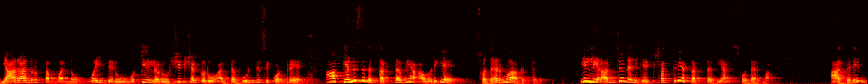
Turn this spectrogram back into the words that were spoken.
ಯಾರಾದರೂ ತಮ್ಮನ್ನು ವೈದ್ಯರು, ವಕೀಲರು, ಶಿಕ್ಷಕರು ಅಂತ ಗುರುತಿಸಿಕೊಂಡ್ರೆ ಆ ಕೆಲಸದ ಕರ್ತವ್ಯ ಅವರಿಗೆ ಸ್ವಧರ್ಮ ಆಗುತ್ತದೆ. ಇಲ್ಲಿ ಅರ್ಜುನನಿಗೆ ಕ್ಷತ್ರಿಯ ಕರ್ತವ್ಯ ಸ್ವಧರ್ಮ. ಆದ್ದರಿಂದ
